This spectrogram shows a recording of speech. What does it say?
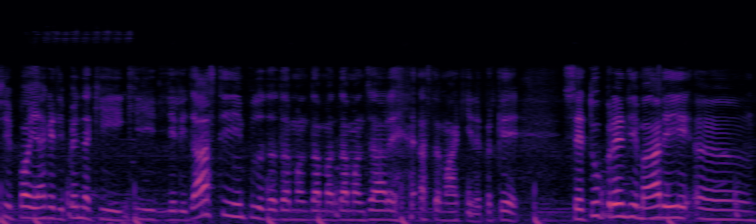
Sì, poi anche dipende da chi, chi glieli dà sti input da, da, da da mangiare a ste macchine, perché se tu prendi magari, eh,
